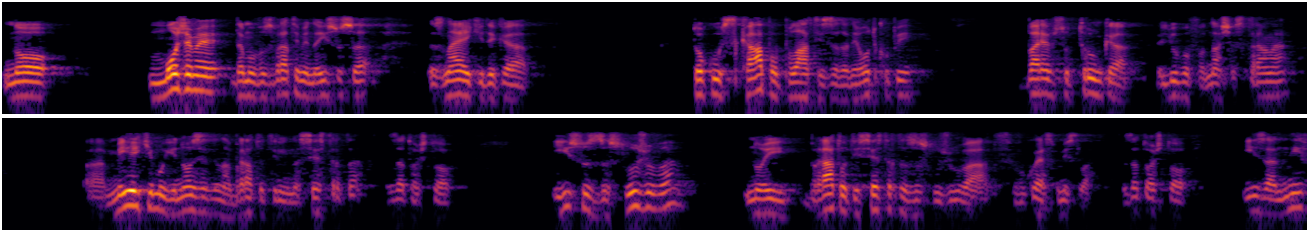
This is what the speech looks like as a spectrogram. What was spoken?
но можеме да му возвратиме на Исуса, знаејќи дека току скапо плати за да не откупи, барем со трунка љубов од наша страна, мијејќи му ги нозете на братот или на сестрата, затоа што Исус заслужува, но и братот и сестрата заслужуваат. Во која смисла? Затоа што и за нив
